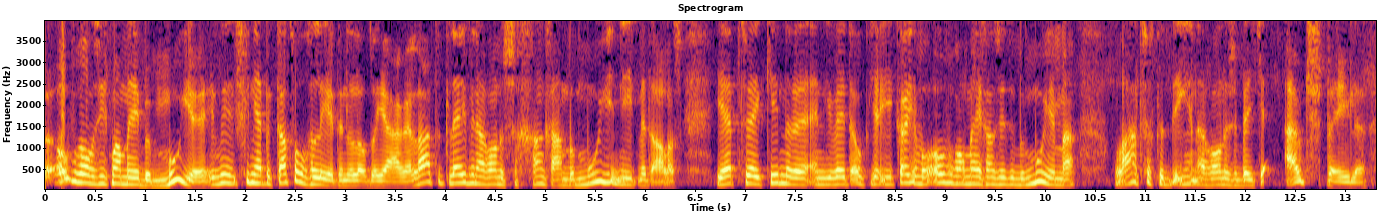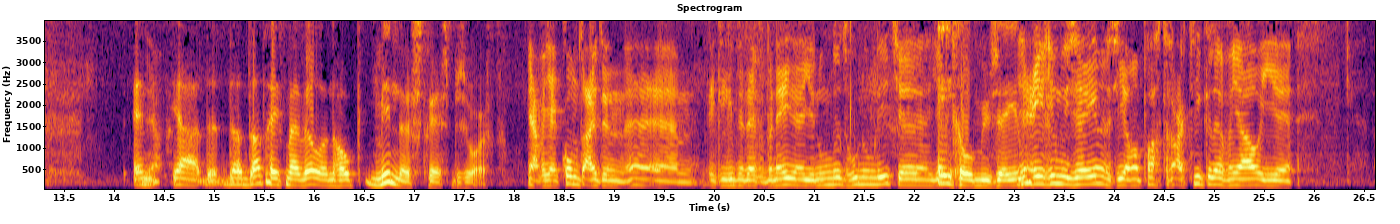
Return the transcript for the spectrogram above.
overal zich maar mee bemoeien. Misschien heb ik dat wel geleerd in de loop der jaren. Laat het leven nou gewoon eens zijn gang gaan. Bemoei je niet met alles. Je hebt twee kinderen en je weet ook, je, je kan je wel overal mee gaan zitten bemoeien. Maar laat zich de dingen nou gewoon eens een beetje uitspelen. En ja, Ja. dat, dat heeft mij wel een hoop minder stress bezorgd. Ja, want jij komt uit een... eh, ehm, ik liep net even beneden, je noemde het, hoe noemde je het? Je, je, Ego-museum. je ego-museum. En dan zie je allemaal prachtige artikelen van jou. En je,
